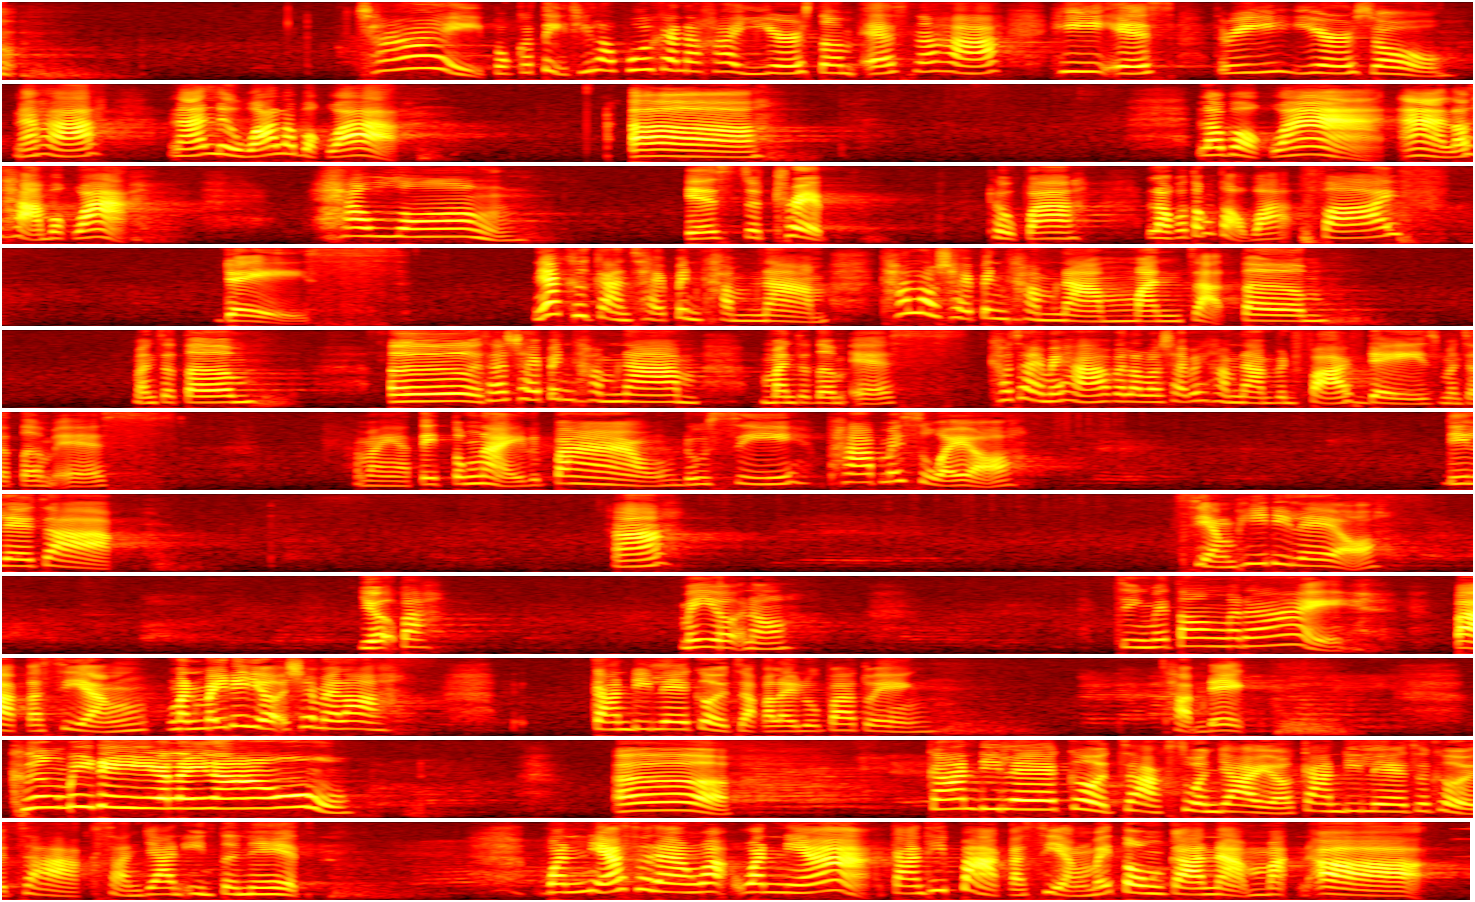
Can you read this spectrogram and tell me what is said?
ใช่ ปกติที่เราพูดกันนะคะ years เติม s นะคะ he is three years old นะคะนะหรือว่าเราบอกว่าเออเราบอกว่าอ่าเราถามบอกว่า how long is the trip ถูกปะเราก็ต้องตอบว่า five days เนี่ยคือการใช้เป็นคำนาม ถ้าเราใช้เป็นคำนามมันจะเติม มันจะเติม เออ ถ้าใช้เป็นคำนาม มันจะเติม s เข้าใจไหมคะ เวลาเราใช้เป็นคำนามเป็น five days มันจะเติม s ทำไมอะติดตรงไหนหรือเปล่า ดูซิภาพไม่สวยเหรอ ดีเลยจาก ฮะ เสียงพี่ดีเลยเหรอ เยอะปะไม่เยอะเนาะ จริงไม่ต้องก็ได้ ปากกับเสียงมันไม่ได้เยอะใช่ไหมล่ะ การดีเลย์เกิดจากอะไรรู้ป่ะตัวเอง ถามเด็ก เครื่องไม่ดีอะไรเราเออการดีเลย์เกิดจากส่วนใหญ่เหรอการดีเลย์จะเกิดจากสัญญาณอินเทอร์เน็ต วันนี้แสดงว่าวันนี้การที่ปากกับเสียงไม่ตรงกันอะมา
